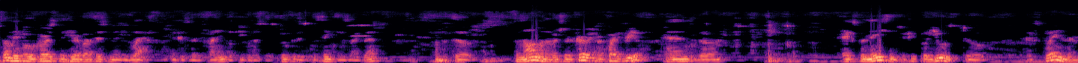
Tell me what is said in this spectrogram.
Some people, of course, they hear about this and they just laugh. I think it's very funny that people are so stupid as to think things like that. But the phenomena which are occurring are quite real. And the explanations that people use to explain them,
